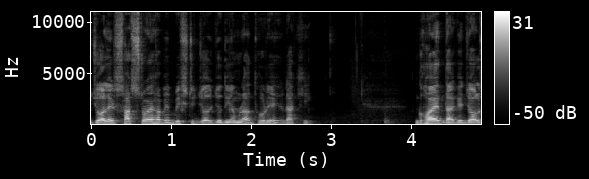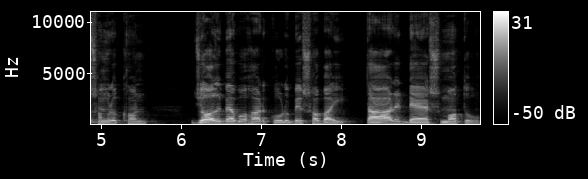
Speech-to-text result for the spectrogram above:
জলের সাশ্রয় হবে বৃষ্টির জল যদি আমরা ধরে রাখি। ঘয়ের দাগে জল সংরক্ষণ, জল ব্যবহার করবে সবাই তার ড্যাশ মতো।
